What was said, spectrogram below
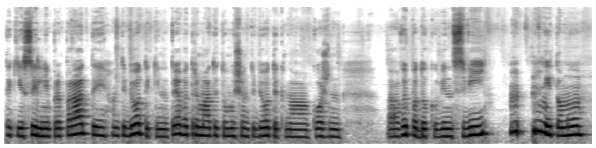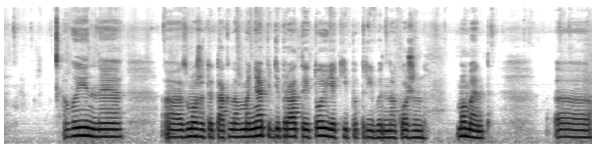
такі сильні препарати. Антибіотики не треба тримати, тому що антибіотик на кожен е, випадок він свій, і тому ви не зможете так навмання підібрати той, який потрібен на кожен момент. Е,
